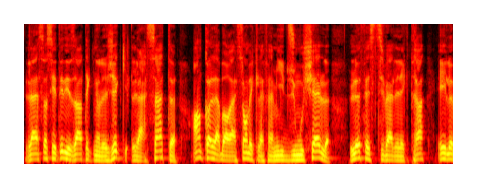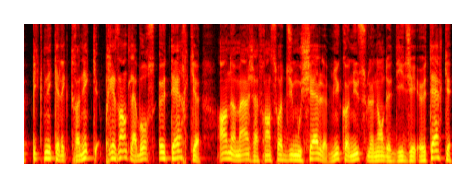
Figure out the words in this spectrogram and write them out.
La Société des arts technologiques, la SAT, en collaboration avec la famille Dumouchel, le Festival Electra et le Pique-Nique électronique, présente la bourse Euterque en hommage à François Dumouchel, mieux connu sous le nom de DJ Euterque,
